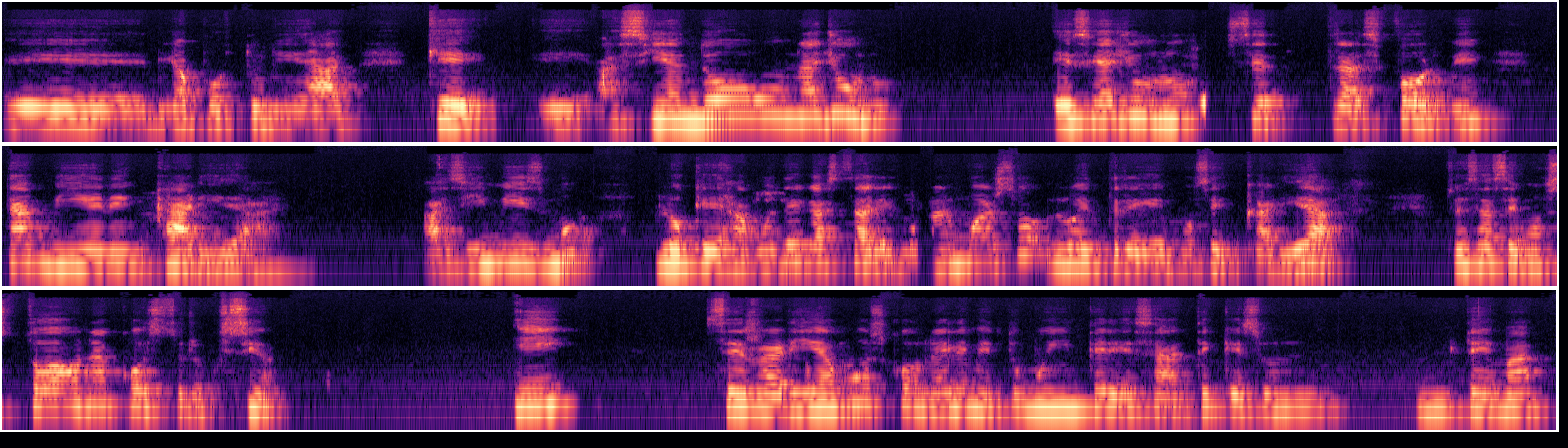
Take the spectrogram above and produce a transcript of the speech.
eh, la oportunidad que eh, haciendo un ayuno, ese ayuno se transforme también en caridad. Asimismo, lo que dejamos de gastar en un almuerzo lo entreguemos en caridad. Entonces hacemos toda una construcción. Y cerraríamos con un elemento muy interesante que es un un tema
